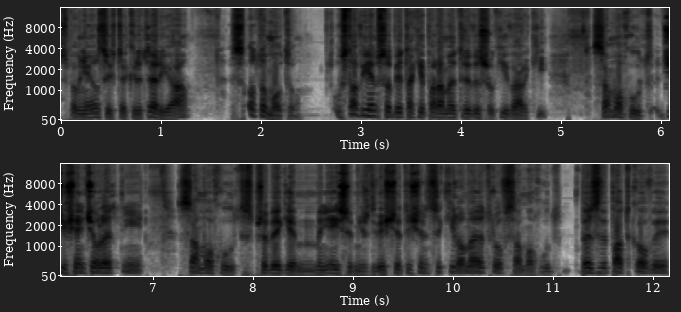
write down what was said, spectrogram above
spełniających te kryteria z Otomoto. Ustawiłem sobie takie parametry wyszukiwarki. Samochód 10-letni, samochód z przebiegiem mniejszym niż 200 tysięcy kilometrów, samochód bezwypadkowy,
